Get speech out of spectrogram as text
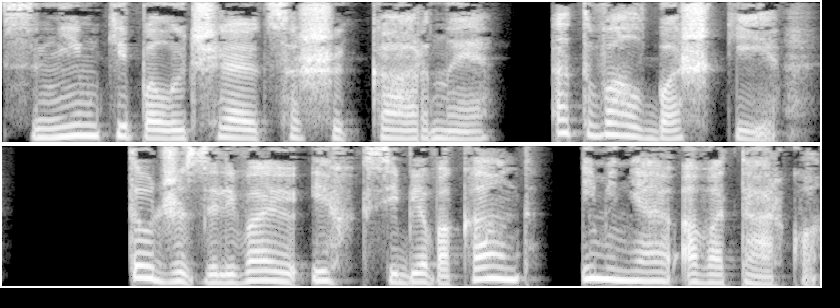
Снимки получаются шикарные. Отвал башки. Тут же заливаю их к себе в аккаунт и меняю аватарку.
